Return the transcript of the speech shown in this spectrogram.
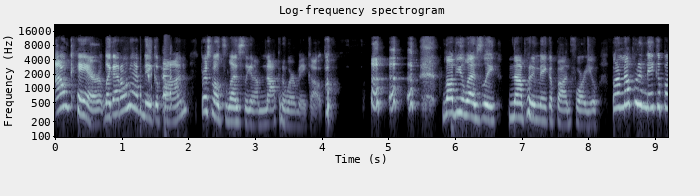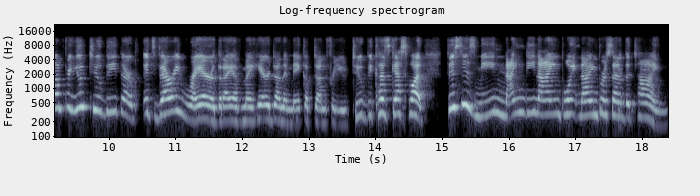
I don't care. Like I don't have makeup on. First of all, it's Leslie, and I'm not going to wear makeup. Love you, Leslie. Not putting makeup on for you, but I'm not putting makeup on for YouTube either. It's very rare that I have my hair done and makeup done for YouTube because guess what? This is me 99.9% of the time.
